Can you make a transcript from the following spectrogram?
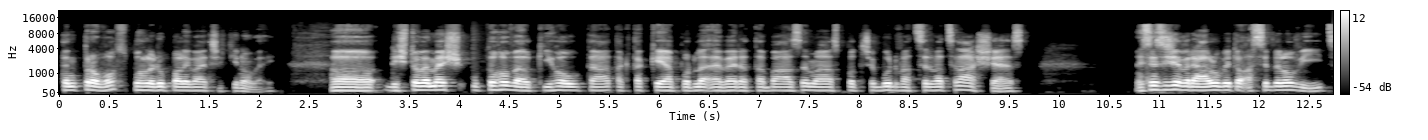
ten provoz z pohledu paliva je třetinový. Uh, když to vemeš u toho velkého auta, tak ta Kia podle EV databáze má spotřebu 22,6. Myslím si, že v reálu by to asi bylo víc,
